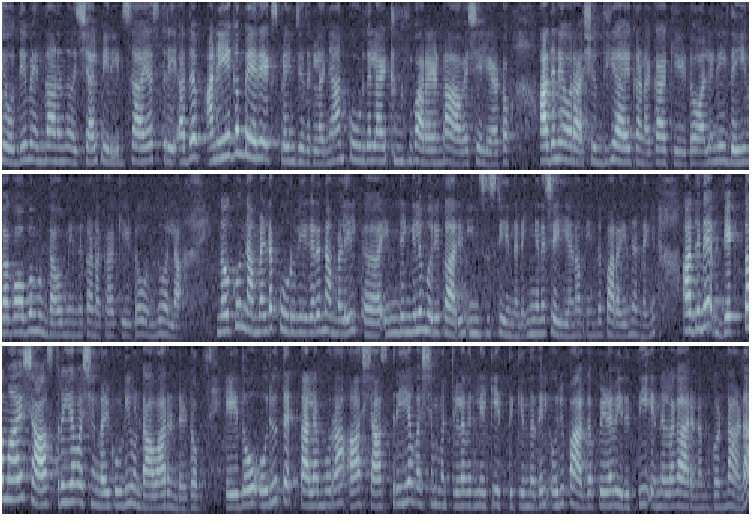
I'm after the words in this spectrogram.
ചോദ്യം എന്താണെന്ന് വെച്ചാൽ പീരീഡ്സ് ആയ സ്ത്രീ അത് അനേകം പേര് എക്സ്പ്ലെയിൻ ചെയ്തിട്ടില്ല. ഞാൻ കൂടുതലായിട്ടൊന്നും പറയേണ്ട ആവശ്യമില്ല കേട്ടോ അതിനെ ഒരു അശുദ്ധിയായി കണക്കാക്കിയിട്ടോ അല്ലെങ്കിൽ ദൈവകോപം ഉണ്ടാവും എന്ന് കണക്കാക്കിയിട്ടോ ഒന്നുമല്ല. നോക്കൂ നമ്മളുടെ പൂർവികർ നമ്മളിൽ എന്തെങ്കിലും ഒരു കാര്യം ഇൻസിസ്റ്റ് ചെയ്യുന്നുണ്ട് ഇങ്ങനെ ചെയ്യണം എന്ന് പറയുന്നുണ്ടെങ്കിൽ അതിന് വ്യക്തമായ ശാസ്ത്രീയ വശങ്ങൾ കൂടി ഉണ്ടാവാറുണ്ട് കേട്ടോ. ഏതോ ഒരു തലമുറ ആ ശാസ്ത്രീയ വശം മറ്റുള്ളവരിലേക്ക് എത്തിക്കുന്നതിൽ ഒരു പാകപ്പിഴ വരുത്തി എന്നുള്ള കാരണം കൊണ്ടാണ്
